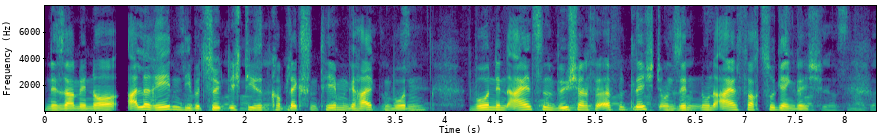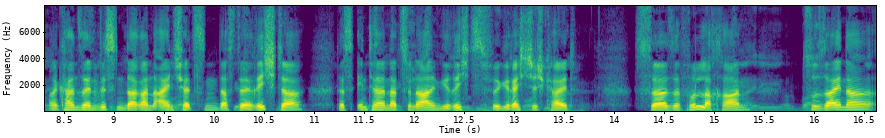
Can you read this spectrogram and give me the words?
Nizam alle Reden, die bezüglich diesen komplexen Themen gehalten wurden, wurden in einzelnen Büchern veröffentlicht und sind nun einfach zugänglich. Man kann sein Wissen daran einschätzen, dass der Richter des Internationalen Gerichts für Gerechtigkeit, Sir Zafrullah Khan, zu, seiner,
